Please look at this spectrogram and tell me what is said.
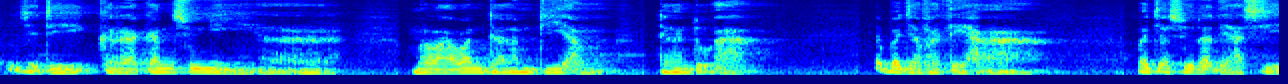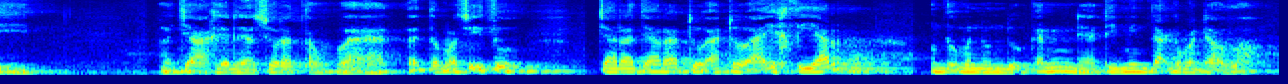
Jadi gerakan sunyi, ya. melawan dalam diam dengan doa. Ya, baca fatihah, baca surat yasin, baca akhirnya surat taubat. Nah, termasuk itu cara-cara doa-doa ikhtiar untuk menundukkan dan diminta kepada Allah.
